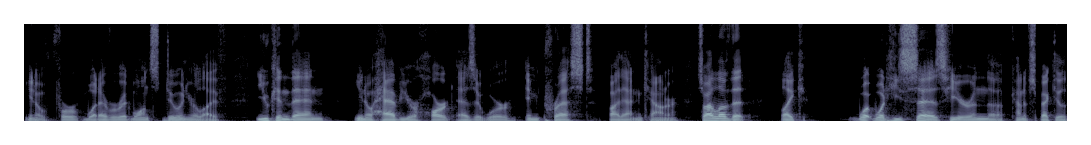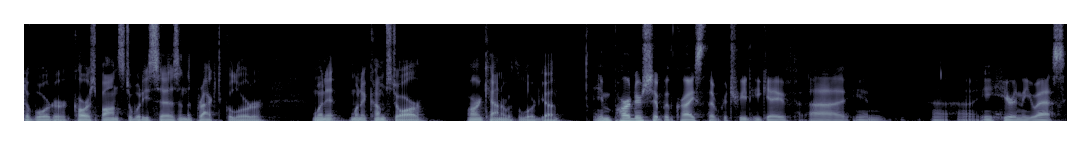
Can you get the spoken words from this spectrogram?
you know for whatever it wants to do in your life you can then you know have your heart as it were impressed by that encounter so i love that like what what he says here in the kind of speculative order corresponds to what he says in the practical order when it when it comes to our our encounter with the lord god in partnership with Christ, that retreat he gave uh, in uh, here in the U.S.,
